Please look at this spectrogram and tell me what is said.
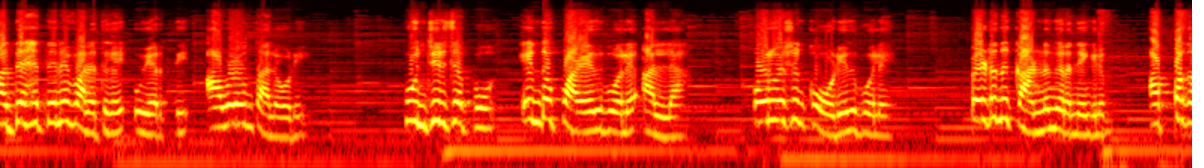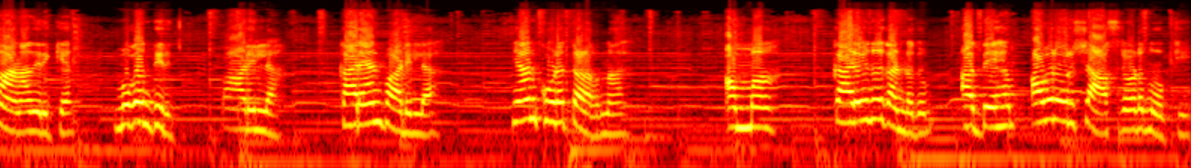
അദ്ദേഹത്തിന്റെ വലത്ത് കൈ ഉയർത്തി അവളും തലോടി. പുഞ്ചിരിച്ചപ്പോ എന്തോ പഴയതുപോലെ അല്ല ഒരു വശം കോടിയതുപോലെ. പെട്ടെന്ന് കണ്ണു നിറഞ്ഞെങ്കിലും അപ്പ കാണാതിരിക്കാൻ മുഖം തിരിച്ചു പാടില്ല കരയാൻ പാടില്ല. ഞാൻ കൂടെ തളർന്നാൽ. അമ്മ കരയുന്നത് കണ്ടതും അദ്ദേഹം അവരെ ഒരു ശാസ്ത്രയോടെ നോക്കി.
